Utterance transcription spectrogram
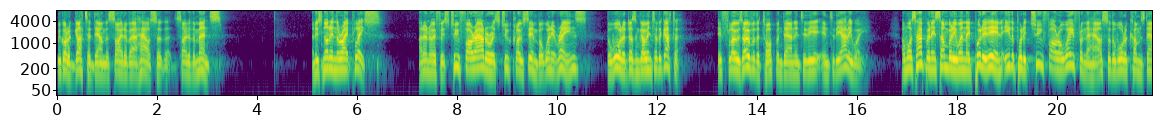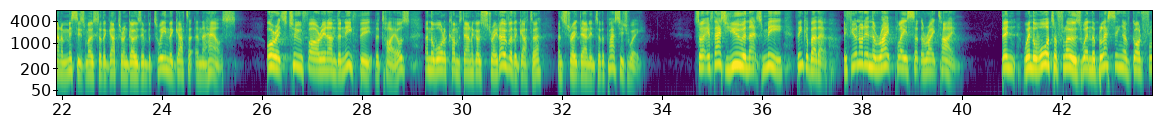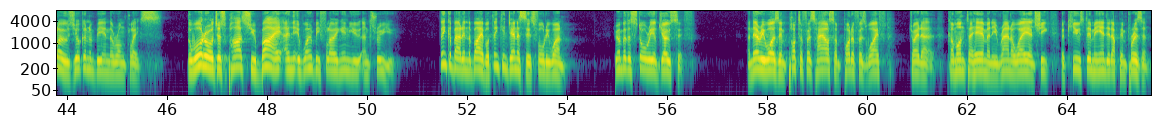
We've got a gutter down the side of our house, at the side of the manse, and it's not in the right place. I don't know if it's too far out or it's too close in, but when it rains, the water doesn't go into the gutter. It flows over the top and down into the, into the alleyway. And what's happened is somebody, when they put it in, either put it too far away from the house so the water comes down and misses most of the gutter and goes in between the gutter and the house, or it's too far in underneath the, the tiles and the water comes down and goes straight over the gutter and straight down into the passageway. So if that's you and that's me, think about that. If you're not in the right place at the right time, then when the water flows, when the blessing of God flows, you're going to be in the wrong place. The water will just pass you by and it won't be flowing in you and through you. Think about in the Bible, think in Genesis 41. Remember the story of Joseph? And there he was in Potiphar's house, and Potiphar's wife tried to come on to him, and he ran away, and she accused him. He ended up in prison.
